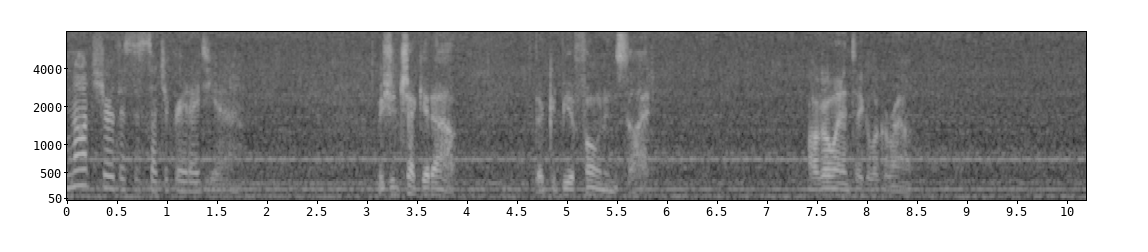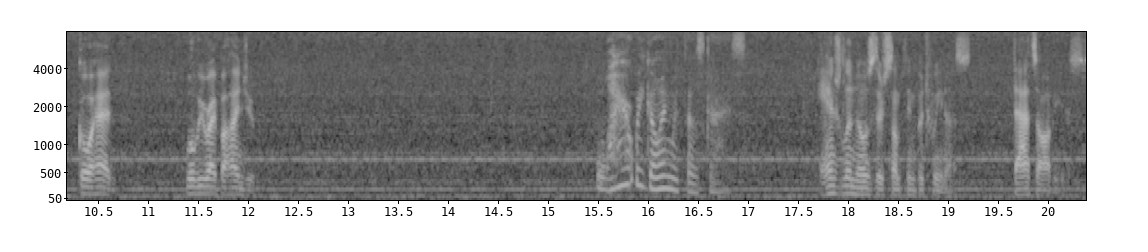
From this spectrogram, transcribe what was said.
I'm not sure this is such a great idea. We should check it out. There could be a phone inside. I'll go in and take a look around. Go ahead. We'll be right behind you. Why aren't we going with those guys? Angela knows there's something between us. That's obvious.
